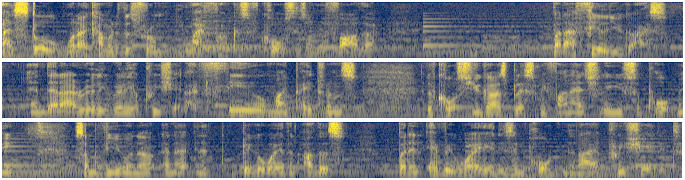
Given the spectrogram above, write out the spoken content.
I still, when I come into this room, my focus, of course, is on the Father. But I feel you guys, and that I really, really appreciate. I feel my patrons, and of course, you guys bless me financially. You support me. Some of you in a, in a, in a bigger way than others, but in every way, it is important, and I appreciate it,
